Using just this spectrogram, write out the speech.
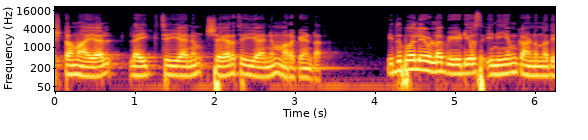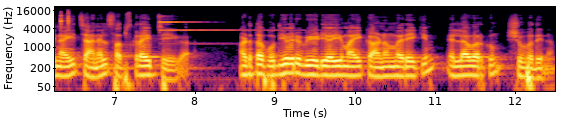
ഇഷ്ടമായാൽ ലൈക്ക് ചെയ്യാനും ഷെയർ ചെയ്യാനും മറക്കേണ്ട. ഇതുപോലെയുള്ള വീഡിയോസ് ഇനിയും കാണുന്നതിനായി ചാനൽ സബ്സ്ക്രൈബ് ചെയ്യുക. അടുത്ത പുതിയൊരു വീഡിയോയുമായി കാണും വരേക്കും എല്ലാവർക്കും ശുഭദിനം.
